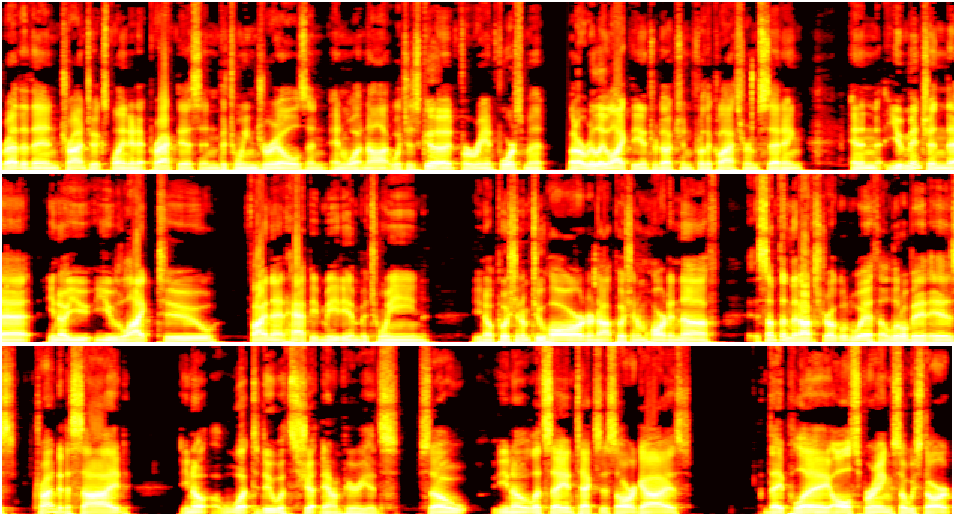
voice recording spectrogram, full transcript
rather than trying to explain it at practice and between drills and, and whatnot, which is good for reinforcement. But I really like the introduction for the classroom setting. And you mentioned that, you know, you, you like to find that happy medium between, you know, pushing them too hard or not pushing them hard enough something that I've struggled with a little bit is trying to decide, you know, what to do with shutdown periods. So, you know, let's say in Texas, our guys, they play all spring. So we start,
